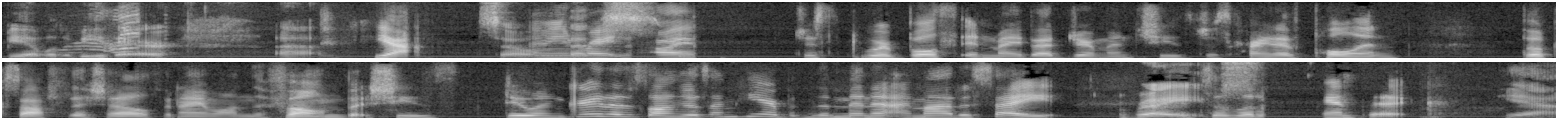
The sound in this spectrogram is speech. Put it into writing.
be able to be there. Um, Yeah, so I mean, right now I'm just we're both in my bedroom, and she's just kind of pulling books off the shelf, and I'm on the phone. But she's doing great as long as I'm here. But the minute I'm out of sight, right. it's a little frantic. Yeah,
